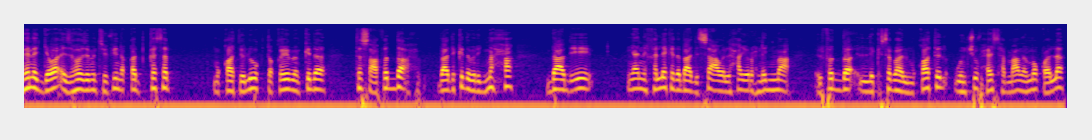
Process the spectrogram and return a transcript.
فهنا الجوائز أهو زي ما أنتم شايفين قد كسب. مقاتلوك تقريبا كده تسعة فضة. بعد كده بنجمعها. بعد إيه يعني خليها كده بعد الساعة ولا حاجة نروح نجمع الفضة اللي كسبها المقاتل ونشوف هيسحب معانا الموقع ولا لا.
